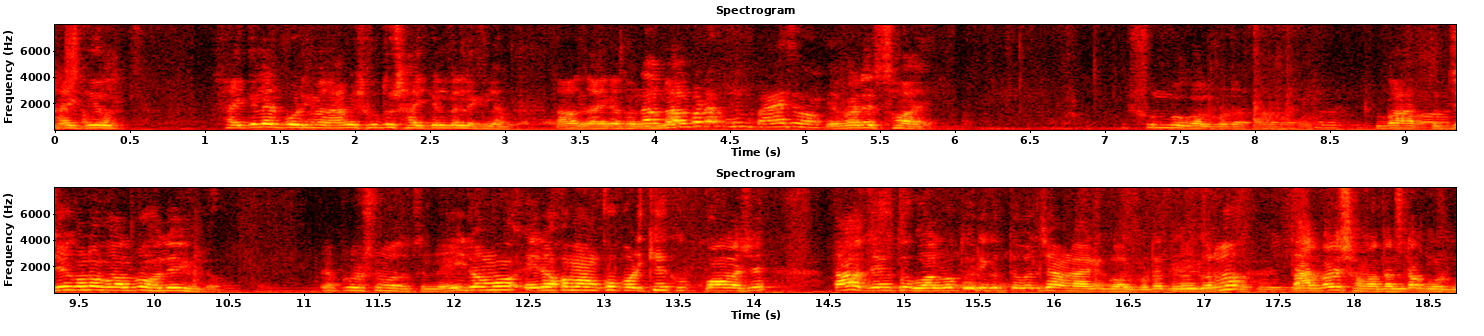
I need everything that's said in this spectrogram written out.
সাইকেল সাইকেলের পরিমাণ। আমি শুধু সাইকেলটা লিখলাম। তাও জায়গা ধরলাম না। গল্পটা কোন পাইছো এবারে ছয়। শুনব গল্পটা তার মানে। বাহাত্তর যে কোনো গল্প হলেই হলো। এটা প্রশ্ন ছিল। এইরকম এইরকম অঙ্ক পরীক্ষায় খুব কম আসে। তাও যেহেতু গল্প তৈরি করতে বলছে আমরা আগে গল্পটা তৈরি করব তারপরে সমাধানটা করব।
